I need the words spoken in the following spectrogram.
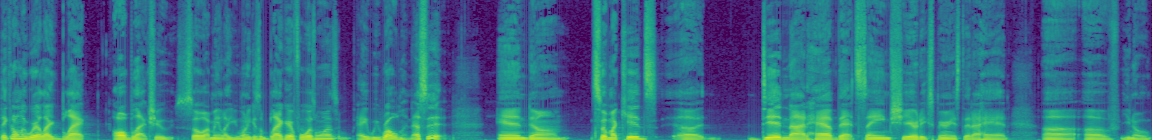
they can only wear like black, all black shoes. So, I mean, like you want to get some black Air Force ones? Hey, we rolling. That's it. And um, so my kids uh, did not have that same shared experience that I had uh, of, you know,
